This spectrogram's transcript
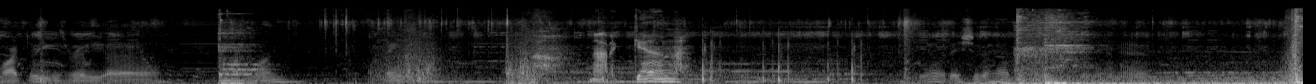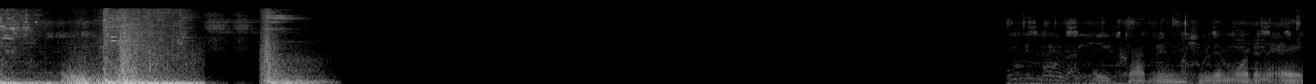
Part three was really uh part one, I think. Not again. Yo, they should have had this in there, man. Are you crap, man? Should have been more than an A.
